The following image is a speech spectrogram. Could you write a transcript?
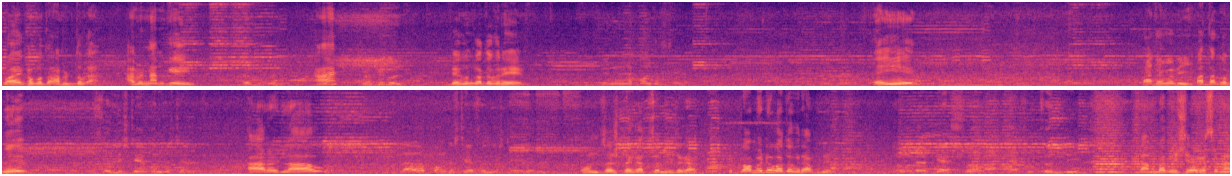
ক্রয় ক্ষমতা আপনার তো আপনার নাম কি? হ্যাঁ? রফিকুল। বেগুন কত করে? এই বাঁধাকপি? পাতাকপি চল্লিশ টাকা পঞ্চাশ টাকা। আর ওই লাউ? লাউ পঞ্চাশ টাকা চল্লিশ টাকা পঞ্চাশ টাকা চল্লিশ টাকা। টমেটো কত করে টমেটো দেড়শো একশো চল্লিশ। দামটা বেশি হয়ে গেছে না?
